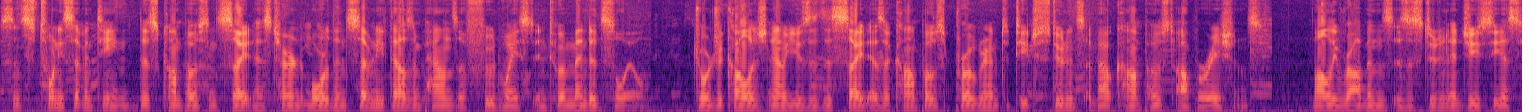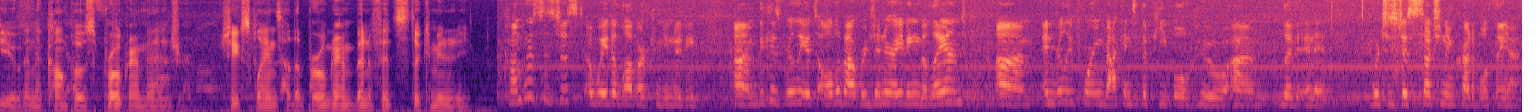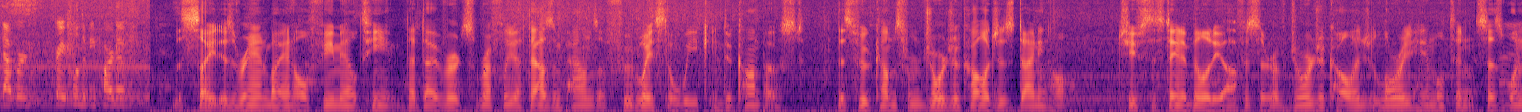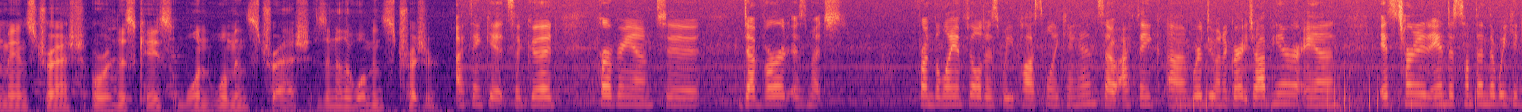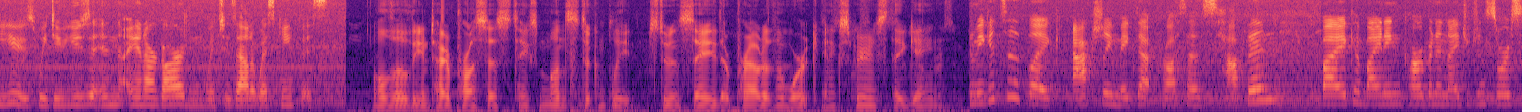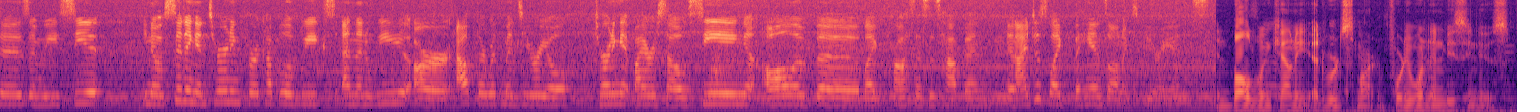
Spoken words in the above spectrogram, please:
Since 2017, this composting site has turned more than 70,000 pounds of food waste into amended soil. Georgia College now uses this site as a compost program to teach students about compost operations. Molly Robbins is a student at GCSU and the compost program manager. She explains how the program benefits the community. Compost is just a way to love our community um, because really it's all about regenerating the land um, and really pouring back into the people who um, live in it, which is just such an incredible thing Yes. that we're grateful to be part of. The site is ran by an all-female team that diverts roughly a thousand pounds of food waste a week into compost. This food comes from Georgia College's dining hall. Chief Sustainability Officer of Georgia College, Lori Hamilton, says one man's trash, or in this case, one woman's trash, is another woman's treasure. I think it's a good program to divert as much from the landfill as we possibly can. So I think um, we're doing a great job here, and it's turning it into something that we could use. We do use it in in our garden, which is out at West Campus. Although the entire process takes months to complete, students say they're proud of the work and experience they gain. And we get to like actually make that process happen by combining carbon and nitrogen sources and we see it you know sitting and turning for a couple of weeks and then we are out there with material turning it by ourselves seeing all of the like processes happen and i just like the hands-on experience In Baldwin County, Edward Smart, 41 NBC News.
